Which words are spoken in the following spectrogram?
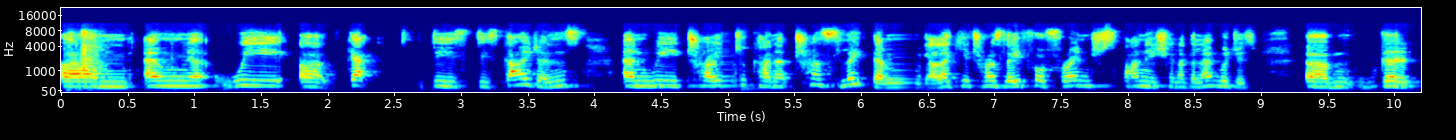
Um, and we uh, get these, these guidance and we try to kind of translate them like you translate for French, Spanish and other languages. Um, the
